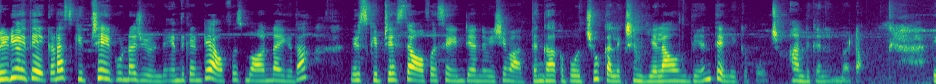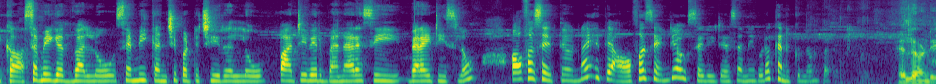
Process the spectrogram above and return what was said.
వీడియో అయితే ఎక్కడ స్కిప్ చేయకుండా చూడండి. ఎందుకంటే ఆఫర్స్ బాగున్నాయి కదా. మీరు స్కిప్ చేస్తే ఆఫర్స్ ఏంటి అనే విషయం అర్థం కాకపోవచ్చు కలెక్షన్ ఎలా ఉంది అని తెలియకపోవచ్చు. అందుకని అనమాట ఇక సెమీ గద్వాల్లో సెమీ కంచి పట్టు చీరల్లో పార్టీవేర్ బనారసీ వెరైటీస్లో ఆఫర్స్ అయితే ఉన్నాయి. అయితే ఆఫర్స్ ఏంటి ఒకసారి డీటెయిల్స్ అన్నీ కూడా కనుక్కుందాం పదండి హలో అండి.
